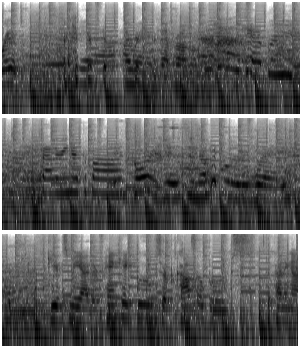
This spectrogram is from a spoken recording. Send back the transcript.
rib. yeah, I ran into that problem. Gorgeous in a weird way. Gives me either pancake boobs or Picasso boobs, depending on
